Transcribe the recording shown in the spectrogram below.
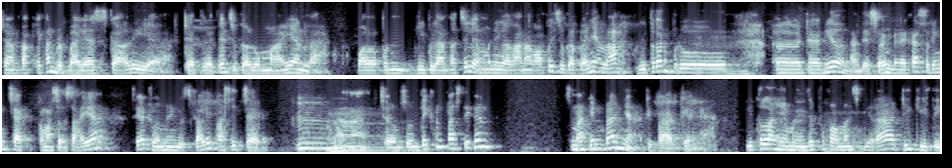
dampaknya kan berbahaya sekali ya. Death rate-nya juga lumayan lah. Walaupun dibilang kecil yang meninggal karena COVID juga banyak lah. Begitu kan bro eh, Daniel. Nah biasanya mereka sering cek. Termasuk saya, saya dua minggu sekali pasti cek. Hmm. Nah jarum suntik kan pasti kan semakin banyak dipakai. Itulah yang menunjukkan performance IRA di Q3.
